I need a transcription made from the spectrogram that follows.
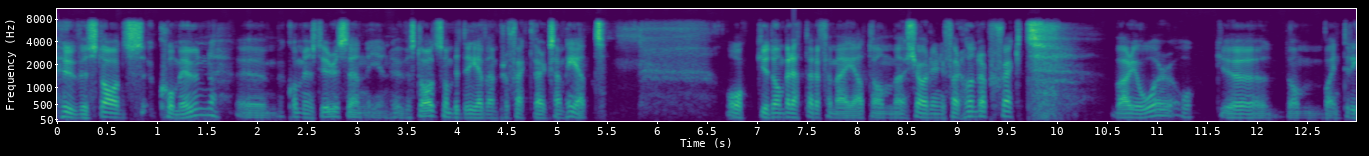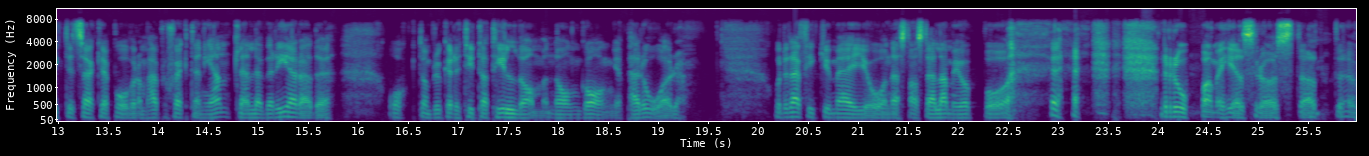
huvudstadskommun, eh, kommunstyrelsen i en huvudstad som bedrev en projektverksamhet. Och de berättade för mig att de körde ungefär 100 projekt varje år och Eh, de var inte riktigt säkra på vad de här projekten egentligen levererade och de brukade titta till dem någon gång per år. Och det där fick ju mig att nästan ställa mig upp och ropa med hes röst att eh,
